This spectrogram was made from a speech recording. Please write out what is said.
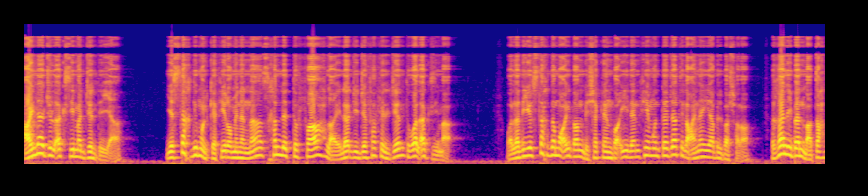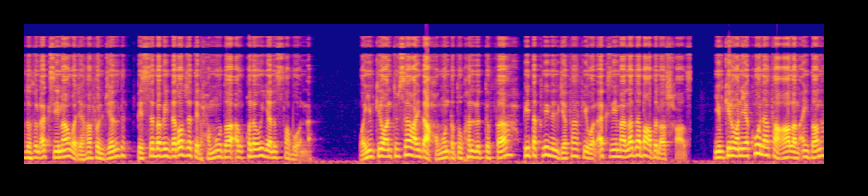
علاج الأكسمة الجلدية. يستخدم الكثير من الناس خل التفاح لعلاج جفاف الجلد والأكزيما والذي يستخدم أيضا بشكل ضئيل في منتجات العناية بالبشرة. غالبا ما تحدث الأكسمة وجفاف الجلد بسبب درجة الحموضة القلوية للصابون. ويمكن أن تساعد حموضة خل التفاح في تقليل الجفاف والأكزيما لدى بعض الأشخاص. يمكن أن يكون فعالا أيضا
